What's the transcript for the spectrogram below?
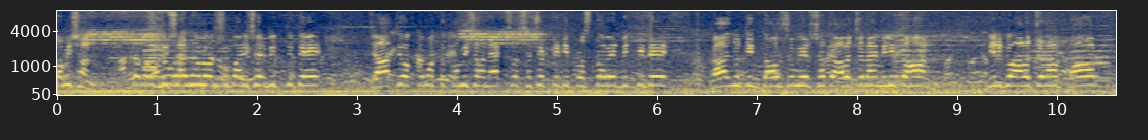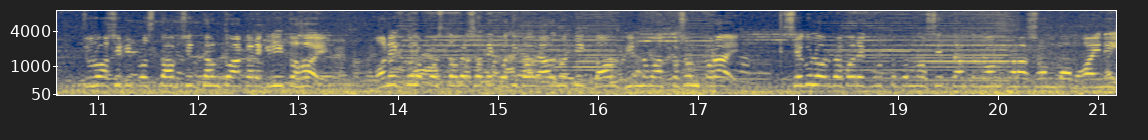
কমিশন। কমিশনগুলোর সুপারিশের ভিত্তিতে জাতীয় ঐক্যমত্য কমিশন একশো ছেষট্টিটি প্রস্তাবের ভিত্তিতে রাজনৈতিক দলসমূহের সাথে আলোচনায় মিলিত হন। দীর্ঘ আলোচনার পর চুরাশিটি প্রস্তাব সিদ্ধান্ত আকারে গৃহীত হয়। অনেকগুলো প্রস্তাবের সাথে কতিপয় রাজনৈতিক দল ভিন্ন মত পোষণ করায়। সেগুলোর ব্যাপারে গুরুত্বপূর্ণ সিদ্ধান্ত গ্রহণ করা সম্ভব হয়নি।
